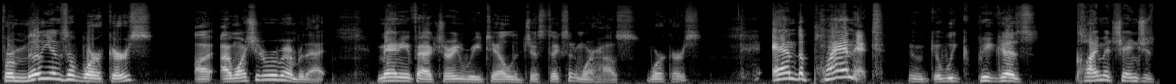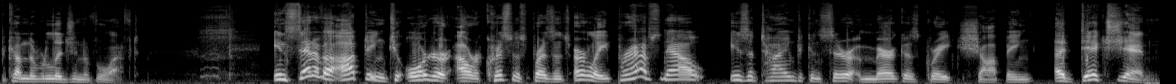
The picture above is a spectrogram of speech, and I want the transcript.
for millions of workers. I want you to remember that manufacturing, retail, logistics, and warehouse workers and the planet we, because climate change has become the religion of the left. Instead of opting to order our Christmas presents early, perhaps now is a time to consider America's great shopping addiction.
